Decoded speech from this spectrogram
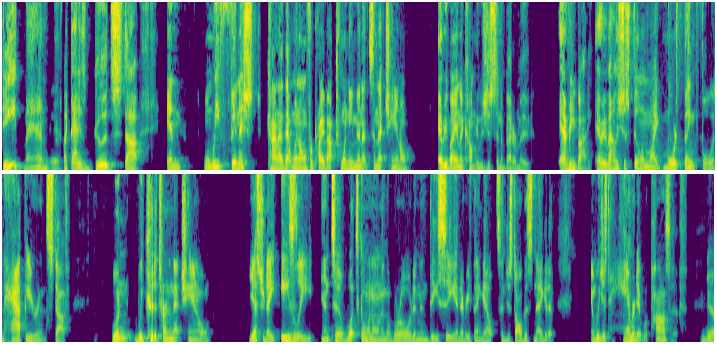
deep, man. Yeah. Like that is good stuff. And when we finished, kind of that went on for probably about 20 minutes in that channel, everybody in the company was just in a better mood. Everybody, everybody was just feeling like more thankful and happier and stuff. When we could have turned that channel yesterday easily into what's going on in the world and in DC and everything else and just all this. And we just hammered it with positive. Yeah.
